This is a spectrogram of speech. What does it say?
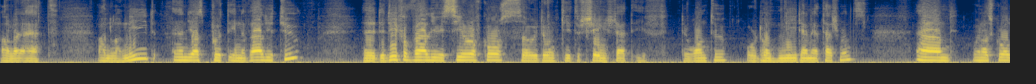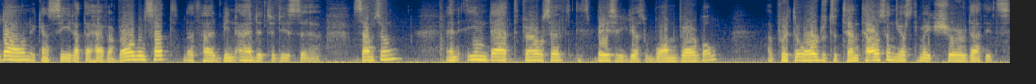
at unload need and just put in a value 2 uh, the default value is 0 of course so you don't need to change that if they want to or don't need any attachments. And when I scroll down you can see that I have a variable set that had been added to this uh, Samsung. And in that variable set it's basically just one variable. I put the order to 10,000 just to make sure that it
